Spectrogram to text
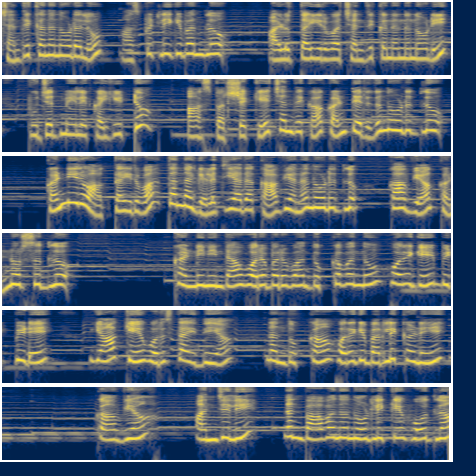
ಚಂದ್ರಿಕನ ನೋಡಲು ಹಾಸ್ಪಿಟ್ಲಿಗೆ ಬಂದ್ಲು. ಅಳುತ್ತಾ ಇರುವ ಚಂದ್ರಿಕನನ್ನು ನೋಡಿ ಭುಜದ ಮೇಲೆ ಕೈಯಿಟ್ಟು ಆ ಸ್ಪರ್ಶಕ್ಕೆ ಚಂದ್ರಿಕಾ ಕಣ್ತೆರೆದು ನೋಡಿದ್ಲು. ಕಣ್ಣೀರು ಆಗ್ತಾ ಇರುವ ತನ್ನ ಗೆಳತಿಯಾದ ಕಾವ್ಯನ ನೋಡಿದ್ಲು. ಕಾವ್ಯ ಕಣ್ಣೊರ್ಸಿದ್ಲು. ಕಣ್ಣಿನಿಂದ ಹೊರಬರುವ ದುಃಖವನ್ನು ಹೊರಗೆ ಬಿಟ್ಬಿಡೆ. ಯಾಕೆ ಒರೆಸ್ತಾ ಇದ್ದೀಯಾ? ನನ್ ದುಃಖ ಹೊರಗೆ ಬರ್ಲಿ ಕಣೆ. ಕಾವ್ಯ, ಅಂಜಲಿ ನನ್ ಭಾವನ ನೋಡ್ಲಿಕ್ಕೆ ಹೋದ್ಲಾ?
